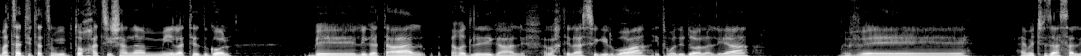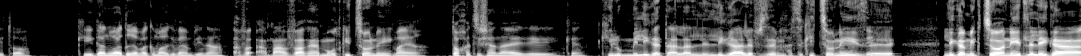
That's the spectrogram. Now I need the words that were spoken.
מצאתי את עצמי בתוך חצי שנה מלתת גול בליגת העל, יורד לליגה א'. הלכתי לאסי גלבוע, התמודדו על עלייה, והאמת שזה עשה לי טוב, כי הגענו עד רבע גמר גביע המדינה, אבל המעבר היה מאוד קיצוני. מהר. תוך חצי שנה הייתי, כן. כאילו, מליגת העל לליגה א' זה, זה קיצוני, זה ליגה מקצוענית לליגה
